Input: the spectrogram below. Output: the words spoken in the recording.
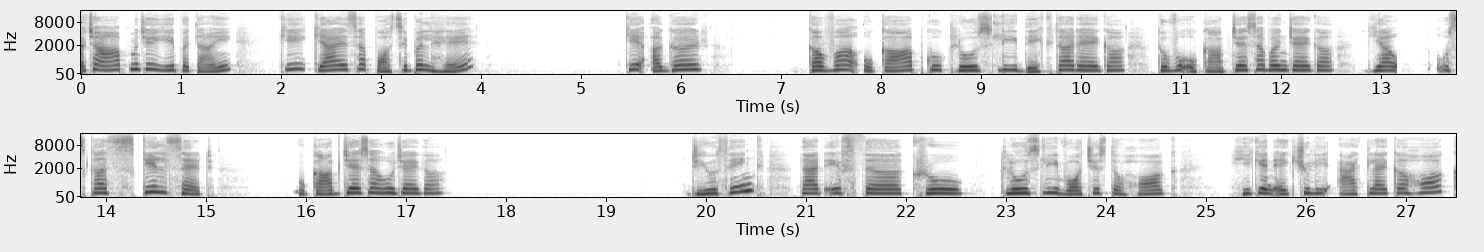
اچھا آپ مجھے یہ بتائیں کہ کیا ایسا پاسبل ہے کہ اگر کوا اکاپ کو کلوزلی دیکھتا رہے گا تو وہ اکاپ جیسا بن جائے گا یا اس کا اسکل سیٹ اکاپ جیسا ہو جائے گا do you think that if the crow closely watches the hawk he can actually act like a hawk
